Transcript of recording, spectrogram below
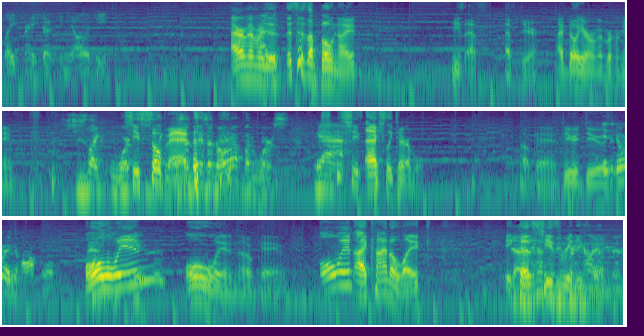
played Thracia and genealogy. I remember How's this, it- this is a Bow Knight. She's F. F tier. I don't even remember her name. She's like worse. She's so like bad. Is- Isadora, but worse. Yeah. She's actually terrible. Okay, dude, dude. Isadora is awful. Olwen? Olwen, okay. Olwen, I kind of like Yeah, she because has to she's be really high up there.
